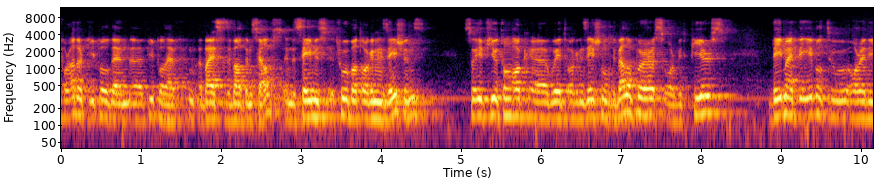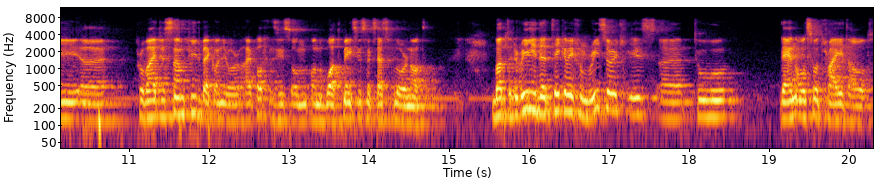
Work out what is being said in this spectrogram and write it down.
for other people than people have biases about themselves, and the same is true about organizations. So if you talk uh, with organizational developers or with peers, they might be able to already uh, provide you some feedback on your hypothesis on, on what makes you successful or not. But really the takeaway from research is uh, to then also try it out.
